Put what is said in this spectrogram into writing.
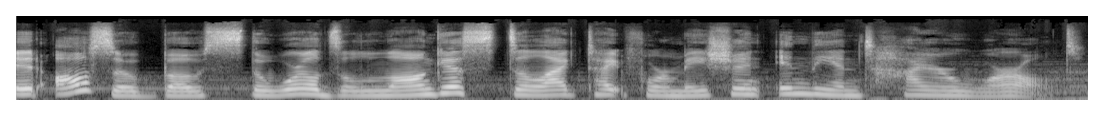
It also boasts the world's longest stalactite formation in the entire world.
